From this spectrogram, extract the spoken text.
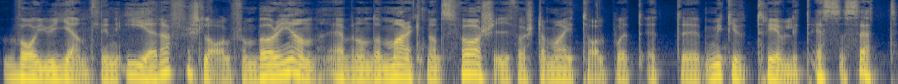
var ju egentligen era förslag från början, även om de marknadsförs i första majtal på ett, ett eh, mycket trevligt S-sätt.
